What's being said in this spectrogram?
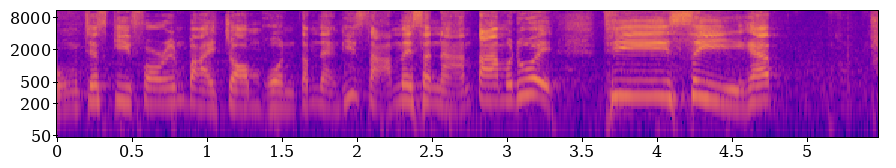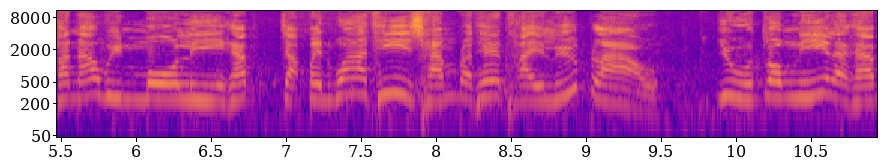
งค์เจสกีฟอร์เรนบายจอมพล ตำแหน่งที่ 3 ในสนามตามมาด้วย T4 ครับธนวินโมลีครับ จะเป็นว่าที่แชมป์ประเทศไทยหรือเปล่า อยู่ตรงนี้แหละครับ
